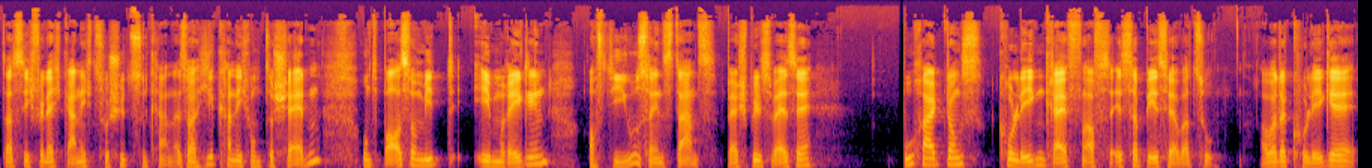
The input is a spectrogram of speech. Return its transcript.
das ich vielleicht gar nicht so schützen kann. Also hier kann ich unterscheiden und baue somit eben Regeln auf die User-Instanz. Beispielsweise Buchhaltungskollegen greifen auf SAP-Server zu. Aber der Kollege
